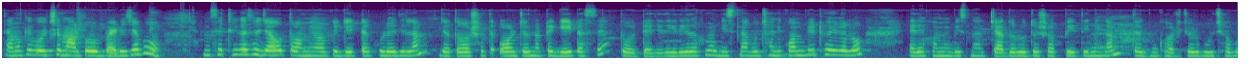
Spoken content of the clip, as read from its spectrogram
তা আমাকে বলছে মালপো বাইরে যাব? আমি স্যার ঠিক আছে, যাও। তো আমি ওকে গেটটা খুলে দিলাম, যাতে ওর সাথে, ওর জন্য একটা গেট আছে। তো ওইটা দিয়ে দেখে, দেখো আমার বিছনা গুছানি কমপ্লিট হয়ে গেল। এ দেখো আমি বিছনার চাদর উদর সব পেতে নিলাম। তো ঘর চর গুছাবো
